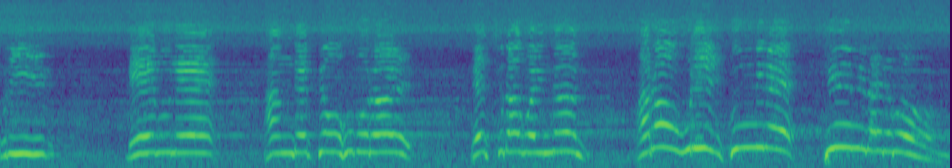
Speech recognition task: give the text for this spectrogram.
우리 네 분의 당대표 후보를 배출하고 있는 바로 우리 국민의 힘입니다, 여러분.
